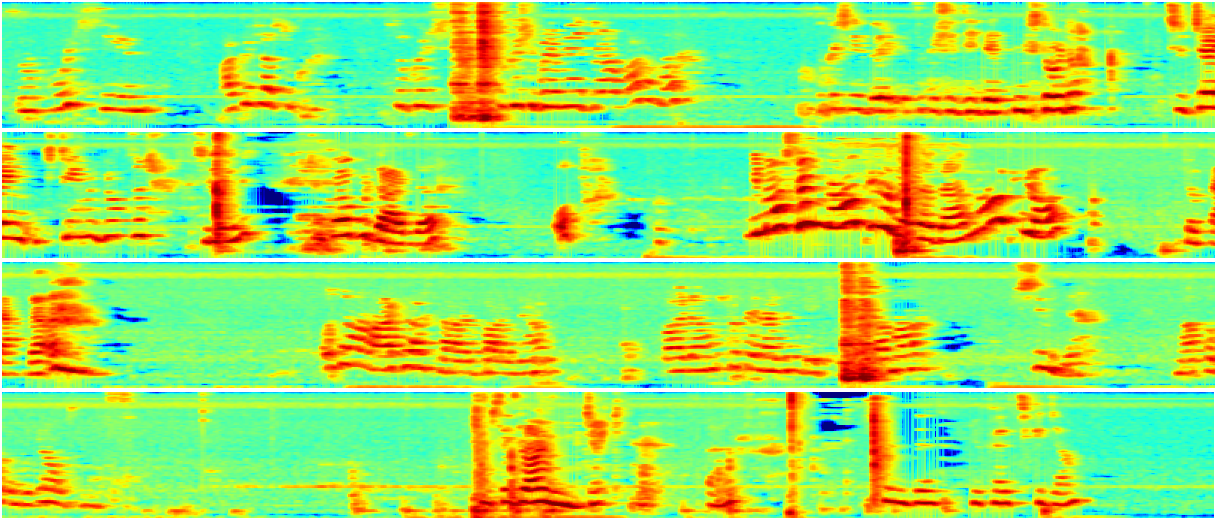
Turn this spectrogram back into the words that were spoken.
Sıfırsın. Arkadaşlar su, Su kuşu etmişti orada. Çiçeğim, çiçeğimiz yoksa çileğimiz. Çünkü o buradaydı. Hop. Limon sen ne yapıyorsun arada? Ne yapıyorsun? Çok tatlı. o zaman arkadaşlar bayram. Bayramımız çok eğlenceli geçiyor ama şimdi ne yapalım biliyor musunuz? Kimse görmeyecek. Ben şimdi yukarı çıkacağım.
